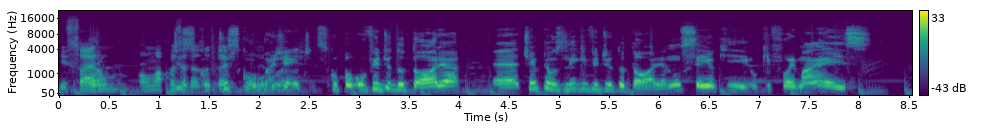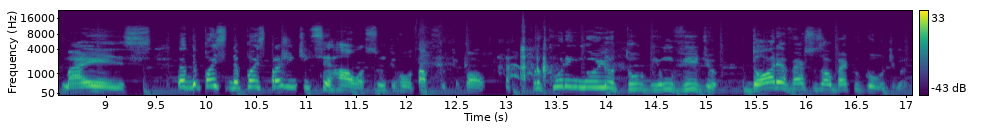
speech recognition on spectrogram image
Isso era um, uma coisa desculpa, das outras Desculpa, duas. gente. Desculpa. O vídeo do Dória. É, Champions League vídeo do Dória. Não sei o que, o que foi mais. Mais. Depois, depois, pra gente encerrar o assunto e voltar pro futebol, procurem no YouTube um vídeo Dória versus Alberto Goldman.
